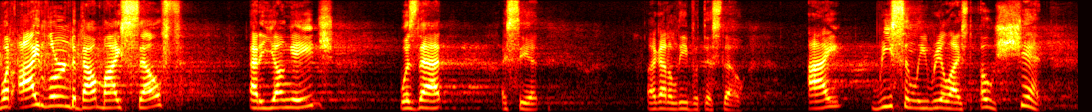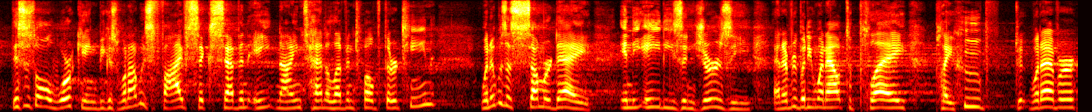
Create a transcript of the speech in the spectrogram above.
What I learned about myself at a young age was that I see it. I gotta leave with this though. I recently realized, oh shit, this is all working because when I was 5, 6, 7, 8, 9, 10, 11, 12, 13, when it was a summer day in the 80s in Jersey and everybody went out to play, play hoop, whatever,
